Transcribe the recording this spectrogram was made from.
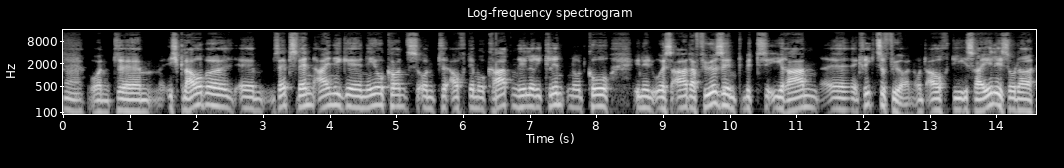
Ja. Und ähm, ich glaube, ähm, selbst wenn einige Neokons und auch Demokraten, Hillary Clinton und Co. in den USA dafür sind, mit Iran äh, Krieg zu führen und auch die Israelis oder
